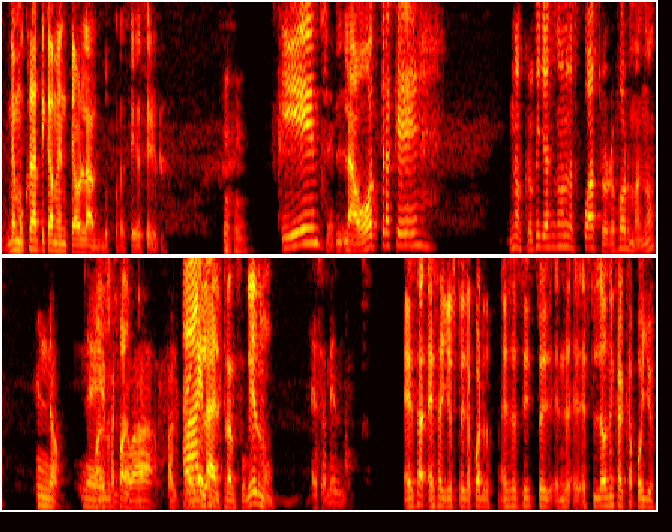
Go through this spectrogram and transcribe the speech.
democráticamente hablando, por así decirlo. Ujú. Y Sí. la otra que... No, creo que ya son las cuatro reformas, ¿no? No, eh, ¿Cuál nos faltaba, faltaba Ah, y la del transfugismo. esa misma. Esa, esa yo estoy de acuerdo. Esa sí estoy, es la única que apoyo.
